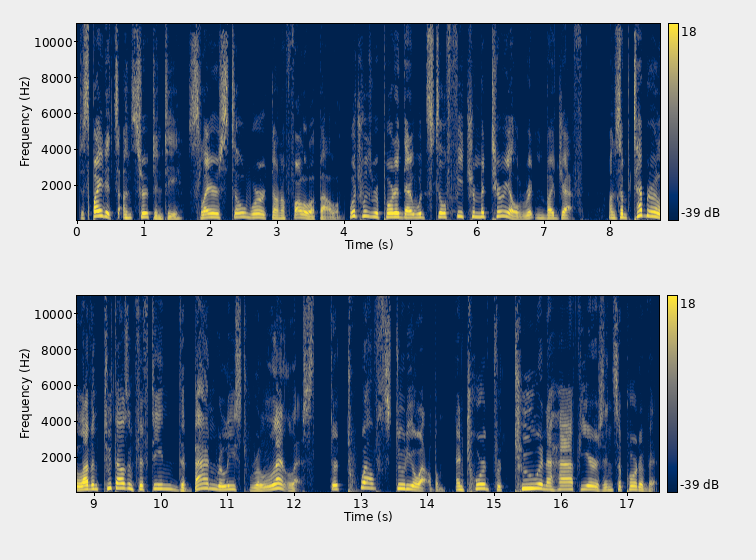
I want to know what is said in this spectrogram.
Despite its uncertainty, Slayer still worked on a follow up album, which was reported that it would still feature material written by Jeff. On September 11, 2015, the band released Repentless, their 12th studio album, and toured for two and a half years in support of it.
